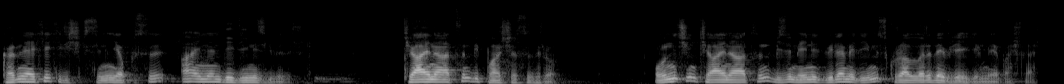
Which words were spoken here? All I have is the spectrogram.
Kadın erkek ilişkisinin yapısı aynen dediğiniz gibidir. Kainatın bir parçasıdır o. Onun için kainatın bizim henüz bilemediğimiz kuralları devreye girmeye başlar.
